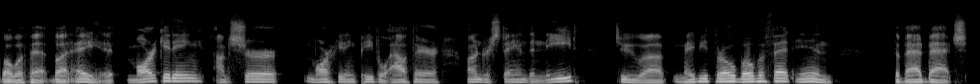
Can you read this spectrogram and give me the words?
Boba Fett. But hey, it, marketing, I'm sure marketing people out there understand the need to uh, maybe throw Boba Fett in the Bad Batch,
